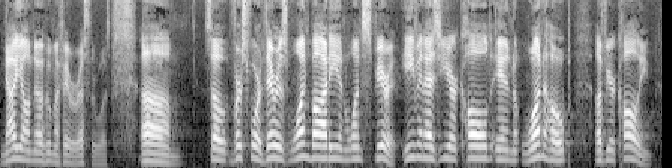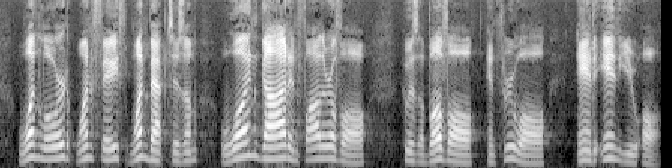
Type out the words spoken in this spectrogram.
now y'all know who my favorite wrestler was. Um, so, verse 4 There is one body and one spirit, even as ye are called in one hope of your calling one Lord, one faith, one baptism, one God and Father of all, who is above all and through all and in you all.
